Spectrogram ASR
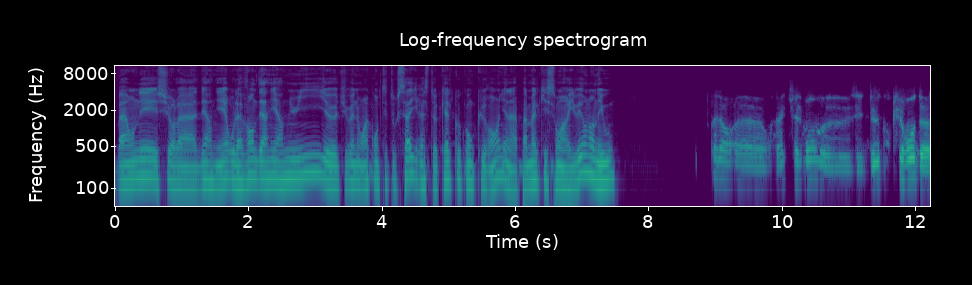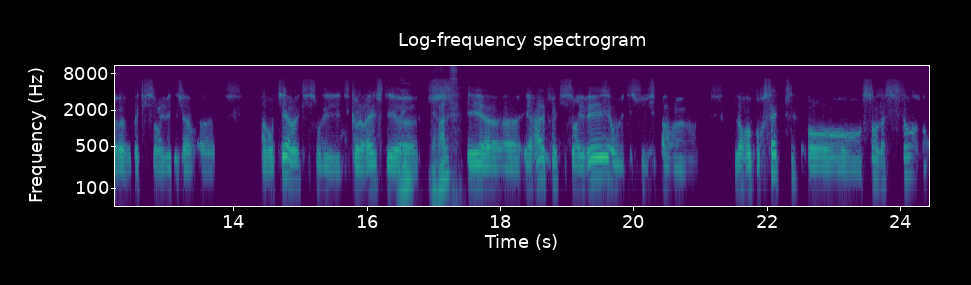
Ben, on est sur la dernière ou l'avant-dernière nuit. Euh, tu vas nous raconter tout ça. Il reste quelques concurrents. Il y en a pas mal qui sont arrivés. On en est où? Alors, euh, on a actuellement euh, les deux concurrents de, bah, qui sont arrivés déjà avant-hier, hein, qui sont les Nicole Rest et, Ralph. Et, Ralph qui sont arrivés. On été suivis par Laurent Boursette en, sans assistance, donc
